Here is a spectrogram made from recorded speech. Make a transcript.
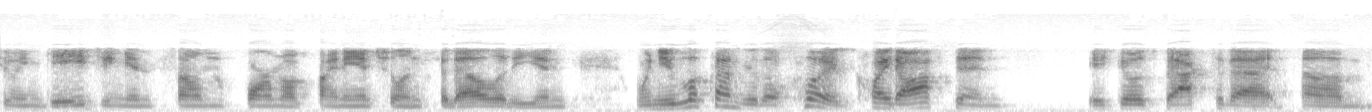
to engaging in some form of financial infidelity. And when you look under the hood, quite often it goes back to that um,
